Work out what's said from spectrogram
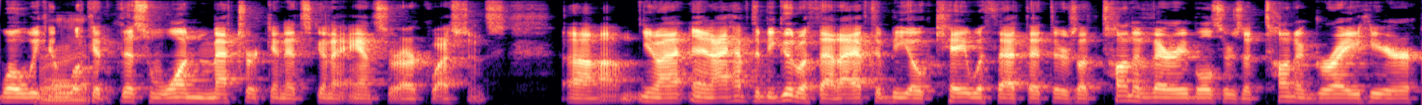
well, we can right. look at this one metric and it's going to answer our questions. Um, you know, and I have to be good with that. I have to be okay with that, that there's a ton of variables, there's a ton of gray here,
